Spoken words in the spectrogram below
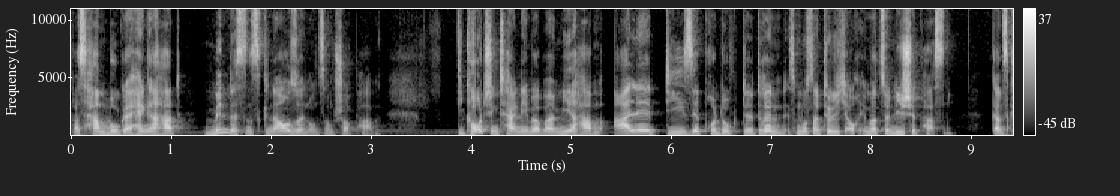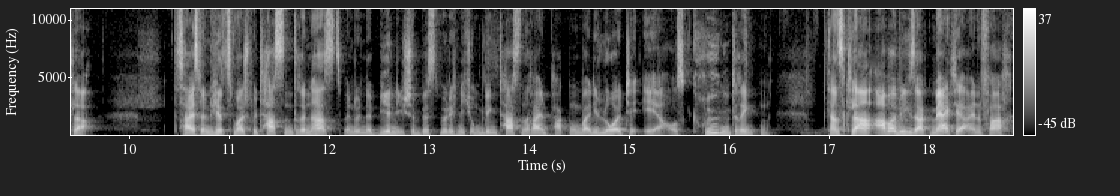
was Hamburger Hänger hat, mindestens genauso in unserem Shop haben. Die Coaching-Teilnehmer bei mir haben alle diese Produkte drin. Es muss natürlich auch immer zur Nische passen, ganz klar. Das heißt, wenn du hier zum Beispiel Tassen drin hast, wenn du in der Biernische bist, würde ich nicht unbedingt Tassen reinpacken, weil die Leute eher aus Krügen trinken. Ganz klar. Aber wie gesagt, merkt ihr einfach,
